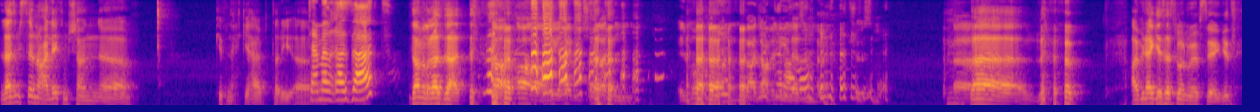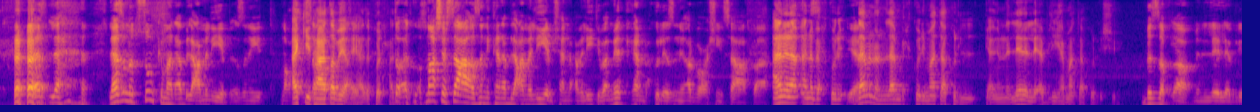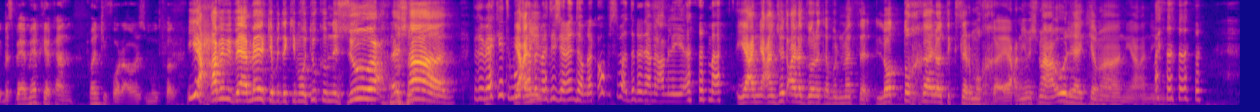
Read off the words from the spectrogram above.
لازم يستنوا عليك مشان آه، كيف نحكي هاي بطريقة؟ تعمل غازات؟ تعمل غازات. آه آه آه هي هاي من الشغلات ال- المهمة بعد العملية لازم شو اسمه. I mean, I guess that's one way of saying it. لاز- لا- لازم تصوم كمان قبل العملية 12 أكيد. هاي طبيعي هذا كل حدا. 12 ساعة أظني كان قبل العملية مشان عمليتي بامريكا كانوا بيحكوا لي أظني 24 ساعة ف أنا أنا بيحكوا لي Yeah. دائما أنا دائما بيحكوا لي ما تاكل يعني من الليلة اللي قبليها ما تأكل شيء بالضبط آه من الليل اللي قبلي بس بأمريكا كان 24 hours مو 12 يا حبيبي بأمريكا بدك يموتوكم من الجوع. إيش هذا؟ بده بيحكي تموت يعني- قبل ما تيجي عندهم لك اوبس ما قدرنا نعمل عملية. ما يعني عن جد على قولة أبو المثل لو تطخها لو تكسر مخها يعني مش معقول هيك كمان يعني.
